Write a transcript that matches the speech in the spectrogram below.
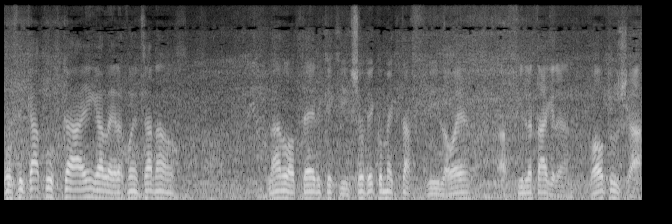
Vou ficar por cá, hein, galera. Vou entrar na, lá na lotérica aqui. Deixa eu ver como é que tá a fila. Olha, a fila tá grande. Volto já.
